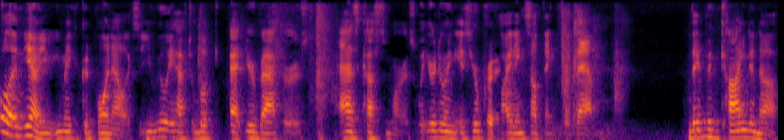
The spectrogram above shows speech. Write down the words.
Well, and yeah, you, you make a good point, Alex. You really have to look at your backers as customers. What you're doing is you're Right. providing something for them. They've been kind enough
